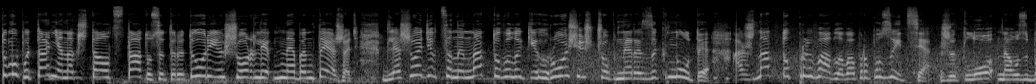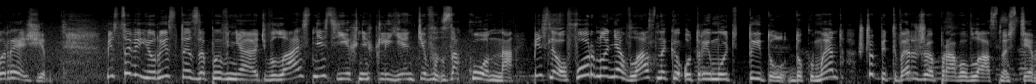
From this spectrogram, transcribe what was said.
Тому питання на кшталт статусу території Шорлі не бентежать. Для шведів це не надто великі гроші, щоб не ризикнути. Аж надто приваблива пропозиція – житло на узбережжі. Місцеві юристи запевняють, власність їхніх клієнтів законна. Після оформлення власники отримують титул – документ, що підтверджує право власності.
